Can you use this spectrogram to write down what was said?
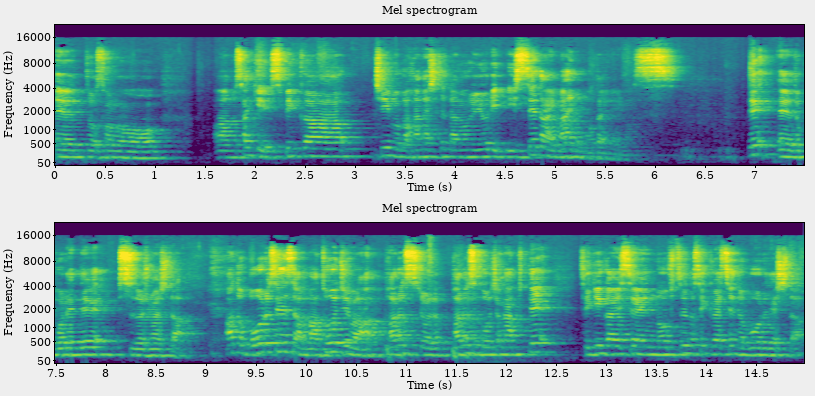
えーと、そのあのさっきスピーカーチームが話してたのより1世代前の問題になります。で、えーと、これで出動しました。あとボールセンサー、まあ、当時はパルスパルス号じゃなくて赤外線の普通の赤外線のボールでした。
